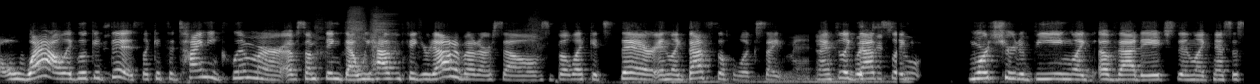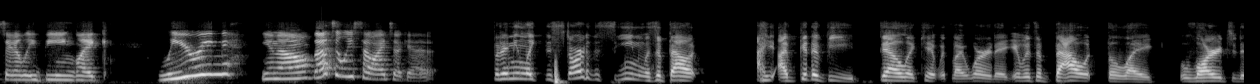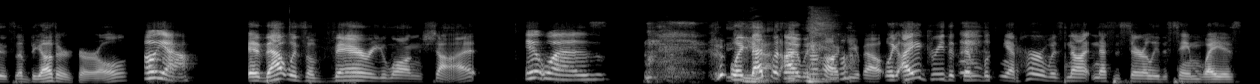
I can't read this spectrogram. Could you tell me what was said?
oh wow like look at this. Like it's a tiny glimmer of something that we haven't figured out about ourselves but like it's there. And like that's the whole excitement. And i feel like but that's like you... more true to being like of that age than like necessarily being like leering you know? That's at least how i took it. But i mean like the start of the scene was about i i'm gonna be delicate with my wording. It was about the like largeness of the other girl. Oh yeah and that was a very long shot. It was. like yeah. that's what I was talking about. Like I agree that them looking at her was not necessarily the same way as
